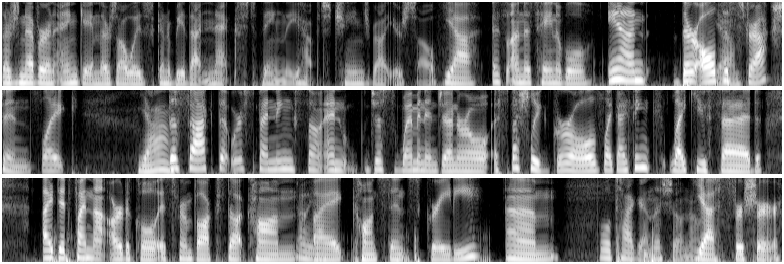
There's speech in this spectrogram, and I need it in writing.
there's never an end game. There's always going to be that next thing that you have to change about yourself. Yeah, it's unattainable. And they're all Yeah. distractions. Like Yeah. the fact that we're spending so and just women in general, especially girls, like I think like you said, I did find that article. It's from vox.com Oh, yeah. by Constance Grady. Um we'll tag it in the show notes. yes, for sure.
